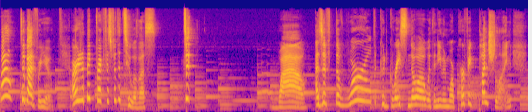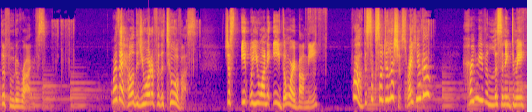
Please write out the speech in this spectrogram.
Well, too bad for you. I ordered a big breakfast for the two of us. Wow. As if the world could grace Noah with an even more perfect punchline, the food arrives. Why the hell did you order for the two of us? Just eat what you want to eat, don't worry about me. Wow, this looks so delicious, right, Hugo? Are you even listening to me?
